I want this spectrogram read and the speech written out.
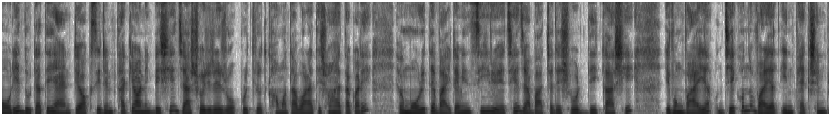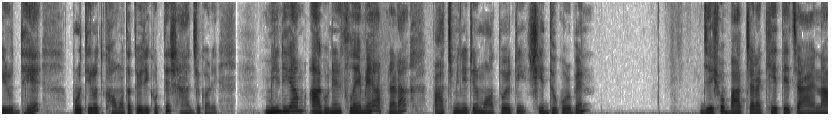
মৌরি দুটাতেই অ্যান্টিঅক্সিডেন্ট থাকে অনেক বেশি, যা শরীরের রোগ প্রতিরোধ ক্ষমতা বাড়াতে সহায়তা করে এবং মৌরিতে ভাইটামিন সি রয়েছে, যা বাচ্চাদের সর্দি, কাশি এবং ভাইরাল যে কোনো ভাইরাল ইনফেকশন বিরুদ্ধে প্রতিরোধ ক্ষমতা তৈরি করতে সাহায্য করে। মিডিয়াম আগুনের ফ্লেমে আপনারা পাঁচ মিনিটের মতো এটি সিদ্ধ করবেন। যেসব বাচ্চারা খেতে চায় না,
